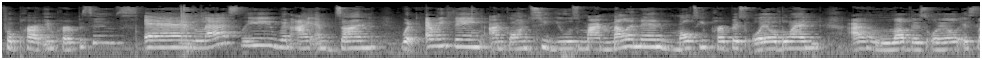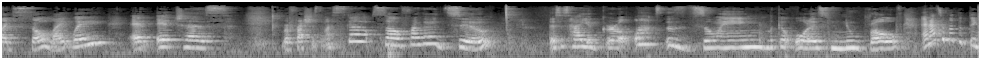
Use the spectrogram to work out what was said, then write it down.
for parting purposes. And lastly, when I am done with everything, I'm going to use my Melanin Multi-Purpose Oil Blend. I love this oil. It's like so lightweight and it just refreshes my scalp. So further ado, this is how your girl looks is doing look at all this new growth. And that's another thing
